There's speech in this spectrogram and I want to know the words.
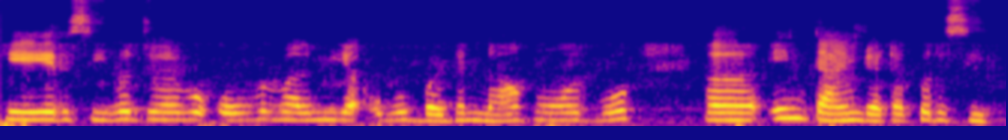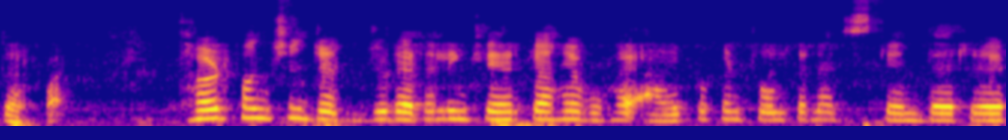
कि रिसीवर जो है वो ओवरवेलम या ओवर बर्डन ना हो और वो इन टाइम डाटा को रिसीव कर पाए। थर्ड फ़ंक्शन जो डाटा लिंक लेयर का है, वो है आई को कंट्रोल करना, जिसके अंदर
